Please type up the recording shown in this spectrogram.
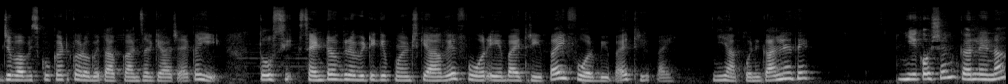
जब आप इसको कट करोगे तो आपका आंसर क्या आ जाएगा ये। तो सेंटर ऑफ़ ग्रेविटी के पॉइंट्स क्या आ गए? Four A by three pi, four B by three pi. ये आपको निकालने थे। ये क्वेश्चन कर लेना।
